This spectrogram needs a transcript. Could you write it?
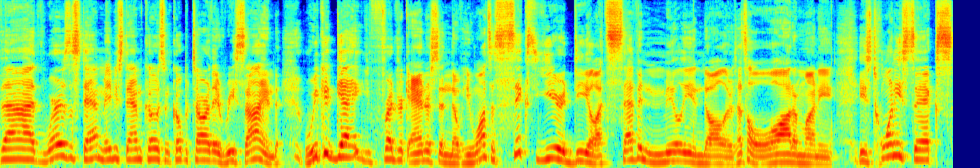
that where is the Stam? Maybe Stamkos and Kopitar they re-signed. We could get Frederik Andersen though. He wants a six-year deal at seven million dollars. That's a lot of money. He's 26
